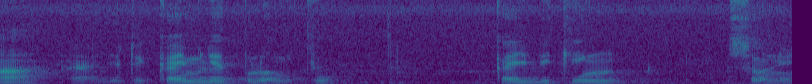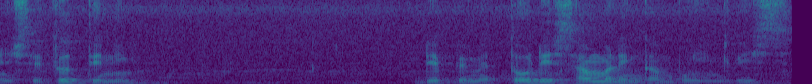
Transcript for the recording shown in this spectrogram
Ah. nah, jadi kai melihat peluang itu kai bikin Sony Institute ini dia metode sama dengan kampung Inggris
